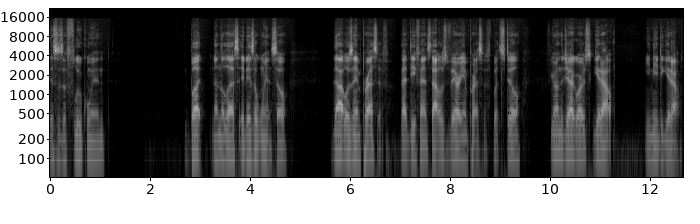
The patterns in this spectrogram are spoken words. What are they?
This is a fluke win but nonetheless, it is a win. So that was impressive. That defense, that was very impressive. But still, if you're on the Jaguars, get out. You need to get out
